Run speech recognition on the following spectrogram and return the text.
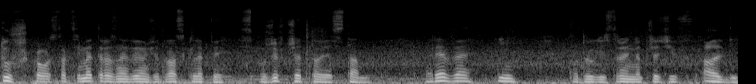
tuż koło stacji metra znajdują się dwa sklepy spożywcze, to jest tam Rewe i po drugiej stronie naprzeciw Aldi.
